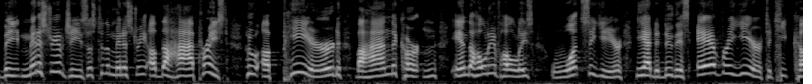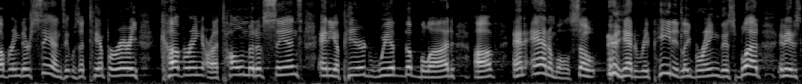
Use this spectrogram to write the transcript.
the ministry of Jesus to the ministry of the high priest who appeared behind the curtain in the Holy of Holies once a year. He had to do this every year to keep covering their sins. It was a temporary covering or atonement of sins, and he appeared with the blood of an animal. So he had to repeatedly bring this blood, and it is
